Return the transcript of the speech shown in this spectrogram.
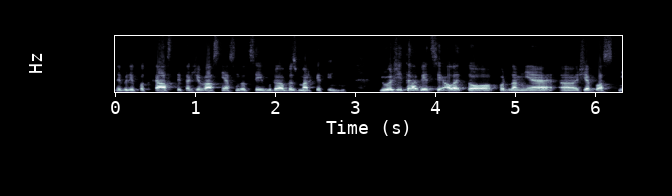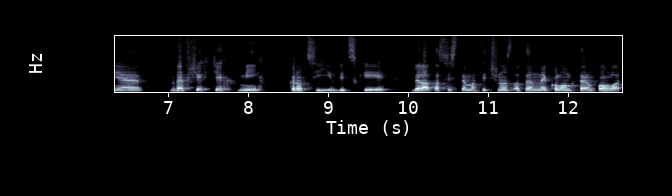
nebyly podcasty, takže vlastně já jsem to celý budoval bez marketingu. Důležitá věc je ale to, podle mě, eh, že vlastně ve všech těch mých krocích vždycky byla ta systematičnost a ten jako long term pohled.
